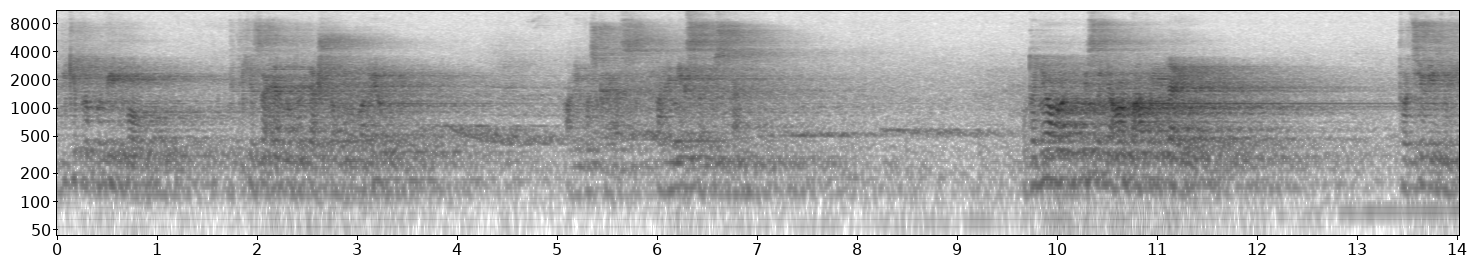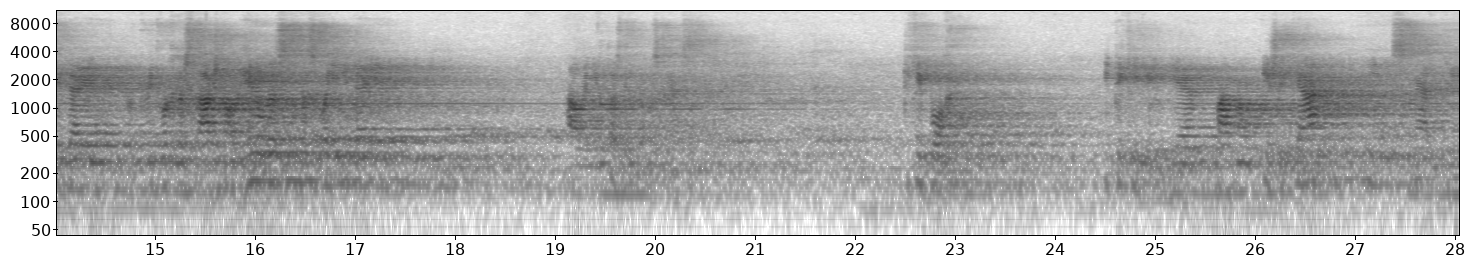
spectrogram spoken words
Не тільки проповідував, не тільки загинув за те, що говорив, але й воскрес, переміг свою смерть. До нього, після нього багато людей, творців різних ідей, від Христа, гинули за свої ідеї, але ніхто з них не воскрес. Такий Бог. І такий Він є паном і життя, смерті.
